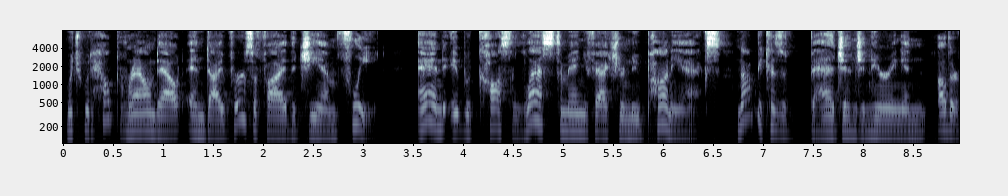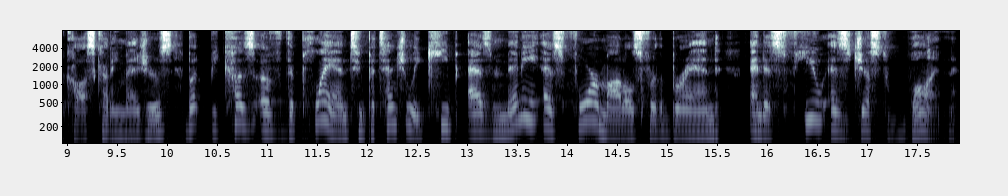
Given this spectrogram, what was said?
which would help round out and diversify the GM fleet and it would cost less to manufacture new Pontiacs, not because of badge engineering and other cost cutting measures, but because of the plan to potentially keep as many as four models for the brand and as few as just one.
